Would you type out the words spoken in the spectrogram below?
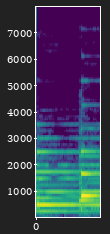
you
